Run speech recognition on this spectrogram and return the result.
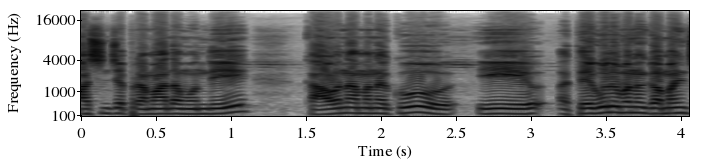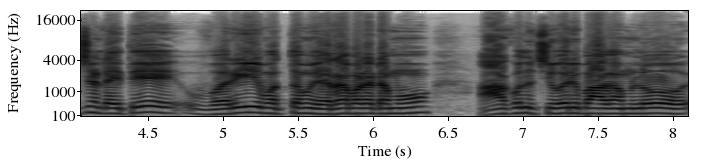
ఆశించే ప్రమాదం ఉంది. కావున మనకు ఈ తెగులు మనం గమనించినట్టయితే వరి మొత్తం ఎర్రబడటము ఆకులు చివరి భాగంలో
